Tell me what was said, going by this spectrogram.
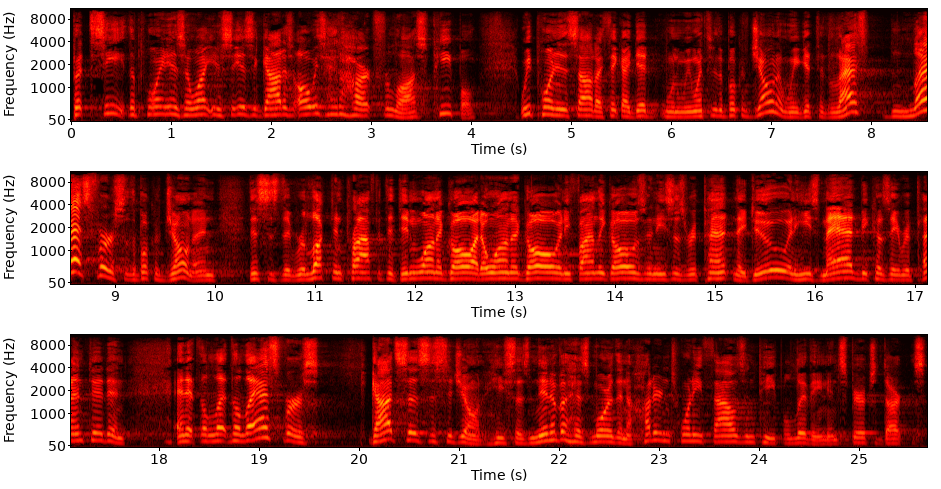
But see, the point is, I want you to see is that God has always had a heart for lost people. We pointed this out, I think I did when we went through the book of Jonah. When we get to the last, last verse of the book of Jonah, and this is the reluctant prophet that didn't want to go, I don't want to go, and he finally goes and he says, repent, and they do, and he's mad because they repented, and, and at the, the last verse, God says this to Jonah. He says, Nineveh has more than 120,000 people living in spiritual darkness.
